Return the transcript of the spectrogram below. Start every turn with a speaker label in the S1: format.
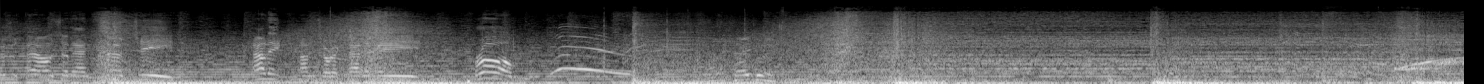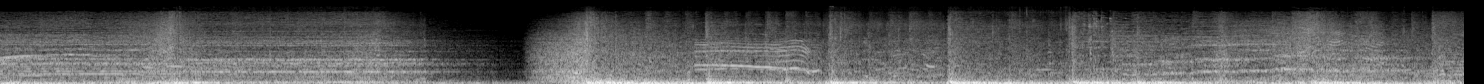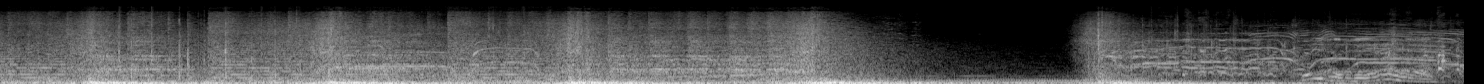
S1: 2013 Alec Hunter Academy from
S2: Alex Ih, meu Deus.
